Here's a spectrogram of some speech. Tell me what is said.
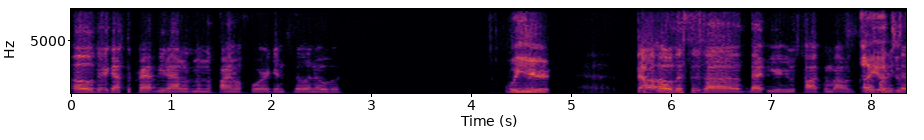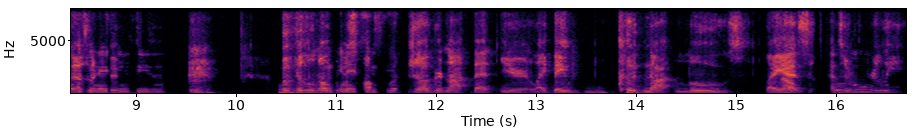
Oh, they got the crap beat out of them in the final four against Villanova. What year? That Uh, was, oh, this is uh that year he was talking about Oh, yeah, 2017-18 season. But Villanova was 17, also a juggernaut that year. Like they could not lose. Like No. that's that's a really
